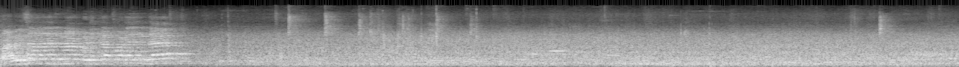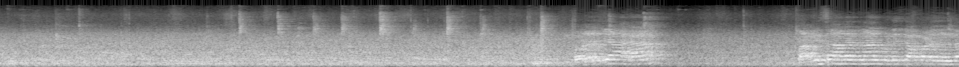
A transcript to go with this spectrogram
தவிசாளரினால் விடுக்கப்படுகின்ற தொடர்ச்சியாக தவிசாளரினால் விடுக்கப்படுகின்ற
